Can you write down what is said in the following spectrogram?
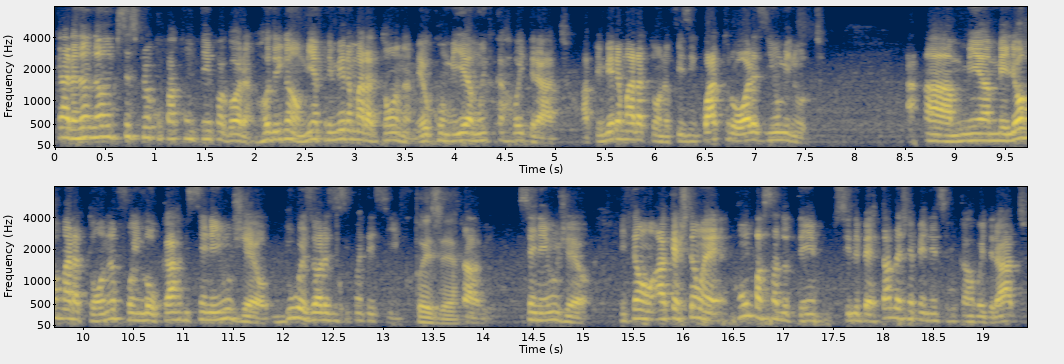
cara não, não precisa se preocupar com o tempo agora. Rodrigão, minha primeira maratona, eu comia muito carboidrato. A primeira maratona eu fiz em 4 horas e 1 minuto. A, minha melhor maratona foi em low carb sem nenhum gel, 2 horas e 55. Pois é. Sabe? Sem nenhum gel. Então, a questão é, com o passar do tempo, se libertar das dependências do carboidrato,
